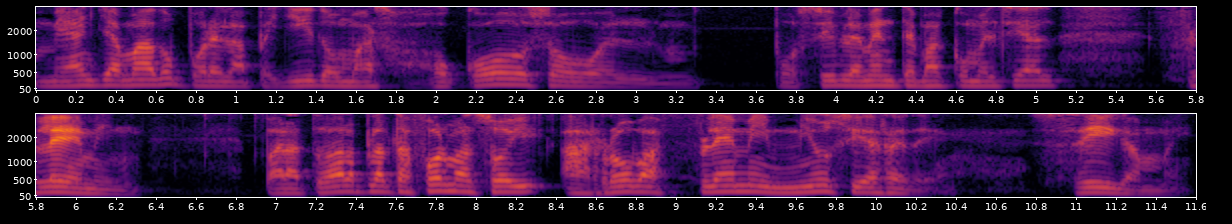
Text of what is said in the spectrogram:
me, han llamado por el apellido más jocoso, el posiblemente más comercial, Fleming. Para toda la plataforma soy arroba Fleming RD. Síganme.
